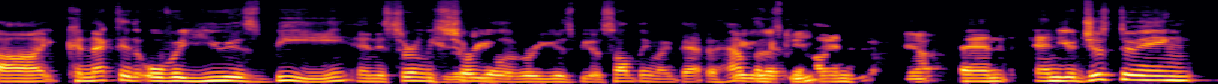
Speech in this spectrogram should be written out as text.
uh, connected over USB, and it's certainly exactly. serial over USB or something like that. That happens exactly. behind. Yeah. And and you're just doing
